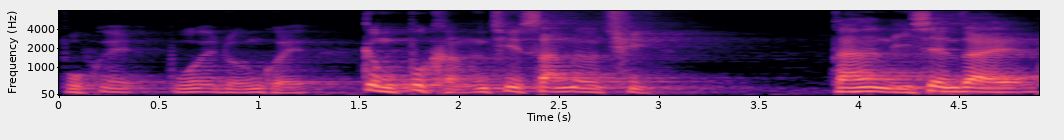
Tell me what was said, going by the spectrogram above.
不会不会轮回，更不可能去三恶趣。但是你现在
